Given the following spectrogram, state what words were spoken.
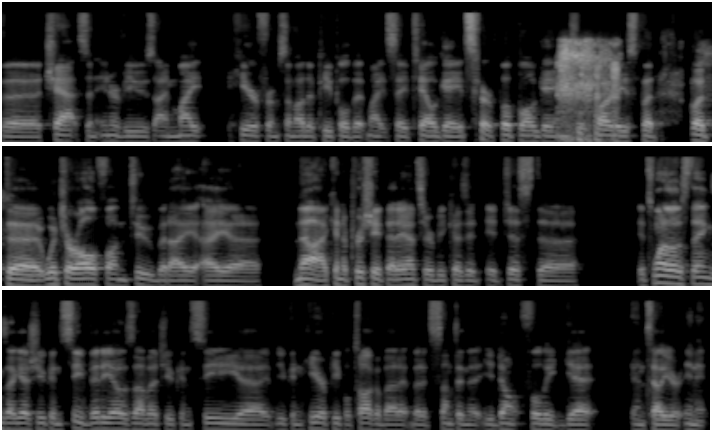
uh, chats and interviews, I might hear from some other people that might say tailgates or football games or parties, but but uh, which are all fun too. But I I uh, no, I can appreciate that answer because it it just uh, it's one of those things. I guess you can see videos of it, you can see uh, you can hear people talk about it, but it's something that you don't fully get until you're in it.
